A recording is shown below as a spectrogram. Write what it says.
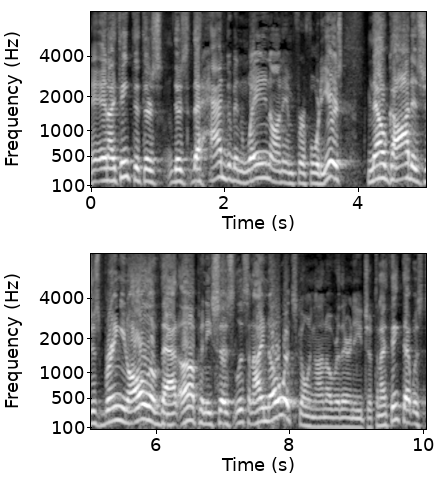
And I think that there's, there's, that had to have been weighing on him for 40 years. Now God is just bringing all of that up and he says, listen, I know what's going on over there in Egypt. And I think that was,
